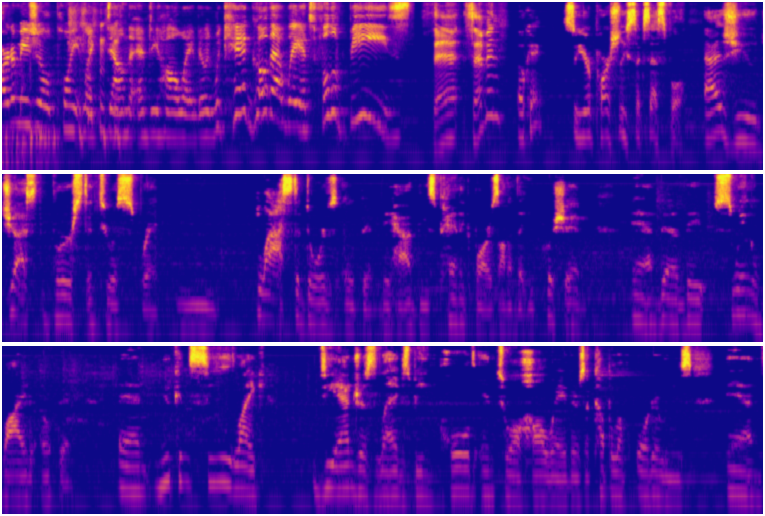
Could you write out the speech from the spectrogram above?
Artemisia will point like down the empty hallway and be like, "We can't go that way. It's full of bees." Se- seven? Okay, so you're partially successful. As you just burst into a sprint, you blast the doors open. They have these panic bars on them that you push in, and uh, they swing wide open. And you can see, like, Deandra's legs being pulled into a hallway. There's a couple of orderlies, and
